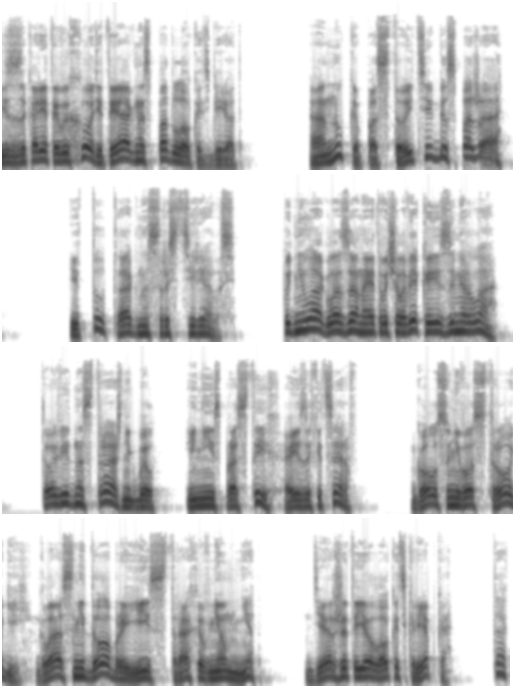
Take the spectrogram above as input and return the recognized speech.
из-за кареты выходит и Агнес под локоть берет. «А ну-ка, постойте, госпожа!» И тут Агнес растерялась. Подняла глаза на этого человека и замерла. То, видно, стражник был, и не из простых, а из офицеров. Голос у него строгий, глаз недобрый, и страха в нем нет. Держит ее локоть крепко. Так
